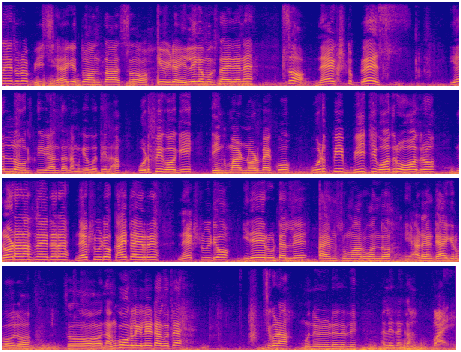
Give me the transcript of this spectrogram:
ಸ್ನೇಹಿತರು ಬೀಚ್ ಹೇಗಿತ್ತು ಅಂತ ಸೊ ಈ ವಿಡಿಯೋ ಇಲ್ಲಿಗೆ ಮುಗಿಸ್ತಾ ಇದ್ದೇನೆ. ಸೊ ನೆಕ್ಸ್ಟ್ ಪ್ಲೇಸ್ ಎಲ್ಲಿ ಹೋಗ್ತೀವಿ ಅಂತ ನಮಗೆ ಗೊತ್ತಿಲ್ಲ. ಉಡುಪಿಗೆ ಹೋಗಿ ಥಿಂಕ್ ಮಾಡಿ ನೋಡಬೇಕು. ಉಡುಪಿ ಬೀಚಿಗೆ ಹೋದ್ರು ಹೋದ್ರು. ನೋಡೋಣ ಸ್ನೇಹಿತರೆ ನೆಕ್ಸ್ಟ್ ವಿಡಿಯೋ ಕಾಯ್ತಾ ಇರ್ರಿ. ನೆಕ್ಸ್ಟ್ ವಿಡಿಯೋ ಇದೇ ರೂಟಲ್ಲಿ ಟೈಮ್ ಸುಮಾರು ಒಂದು ಎರಡು ಗಂಟೆ ಆಗಿರ್ಬೋದು. ಸೊ ನಮಗೂ ಹೋಗ್ಲಿಕ್ಕೆ ಲೇಟ್ ಆಗುತ್ತೆ. ಸಿಗೋಣ ಮುಂದಿನ ವಿಡಿಯೋದಲ್ಲಿ ಅಲ್ಲಿ ತನಕ ಬಾಯ್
